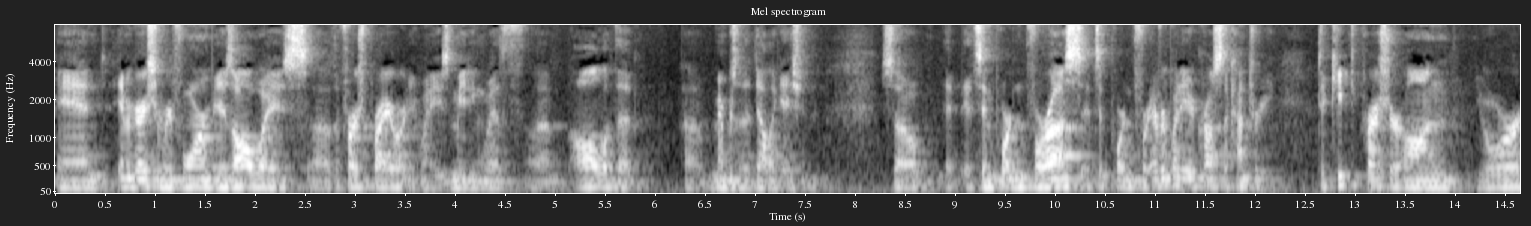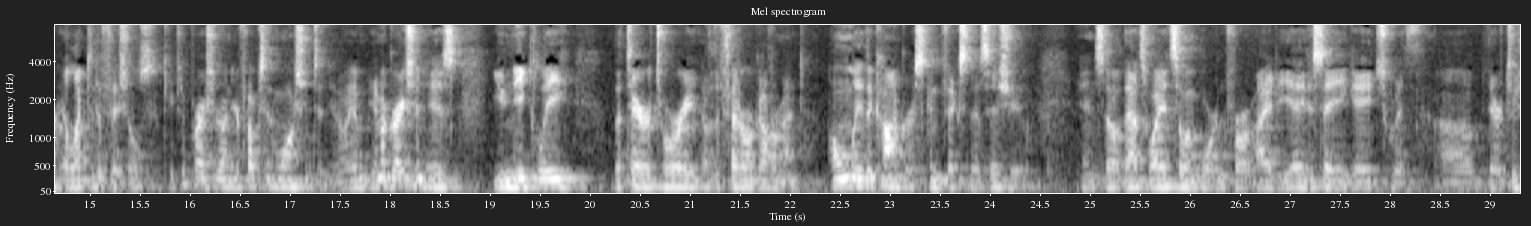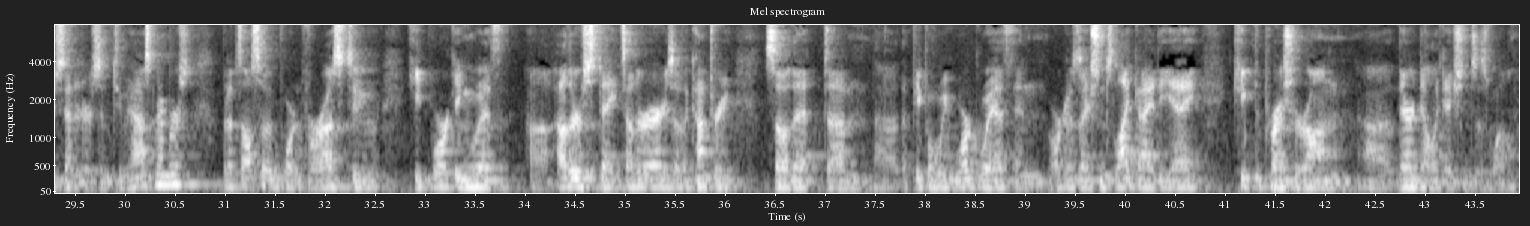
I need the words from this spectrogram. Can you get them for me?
And immigration reform is always uh, the first priority when he's meeting with um, all of the uh, members of the delegation. So it, it's important for us, it's important for everybody across the country to keep the pressure on your elected officials, keep the pressure on your folks in Washington. You know, immigration is uniquely the territory of the federal government. Only the Congress can fix this issue. And so that's why it's so important for IDA to stay engaged with uh, their two senators and two House members. But it's also important for us to keep working with uh, other states, other areas of the country, so that um, uh, the people we work with and organizations like IDA keep the pressure on uh, their delegations as well.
